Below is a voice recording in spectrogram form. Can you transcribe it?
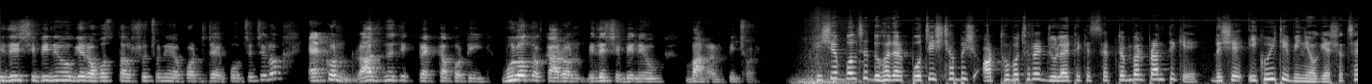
বিদেশি বিনিয়োগের অবস্থাও শোচনীয় পর্যায়ে পৌঁছেছিল। এখন রাজনৈতিক প্রেক্ষাপটই মূলত কারণ বিদেশি বিনিয়োগ বাড়ার পিছনে। হিসেব বলছে দু হাজার পঁচিশ ছাব্বিশ অর্থ বছরের জুলাই থেকে সেপ্টেম্বর প্রান্তিকে দেশে ইকুইটি বিনিয়োগ এসেছে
